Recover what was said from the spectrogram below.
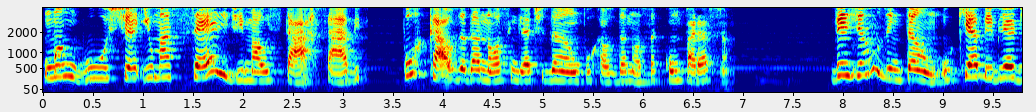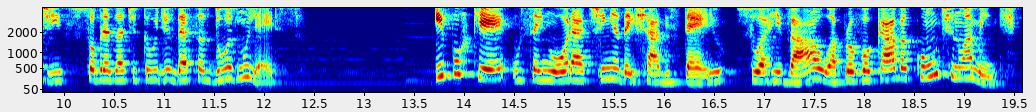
uma angústia e uma série de mal-estar, sabe? Por causa da nossa ingratidão, por causa da nossa comparação. Vejamos então o que a Bíblia diz sobre as atitudes dessas duas mulheres. E porque o Senhor a tinha deixado estéril, sua rival a provocava continuamente,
